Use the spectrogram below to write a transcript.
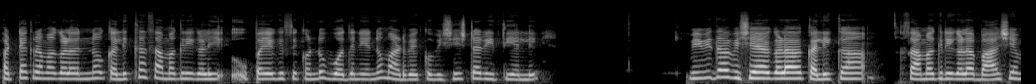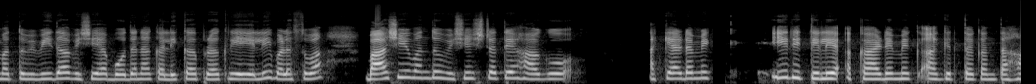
ಪಠ್ಯಕ್ರಮಗಳನ್ನು, ಕಲಿಕಾ ಸಾಮಗ್ರಿಗಳಿ ಉಪಯೋಗಿಸಿಕೊಂಡು ಬೋಧನೆಯನ್ನು ಮಾಡಬೇಕು ವಿಶಿಷ್ಟ ರೀತಿಯಲ್ಲಿ. ವಿವಿಧ ವಿಷಯಗಳ ಕಲಿಕಾ ಸಾಮಗ್ರಿಗಳ ಭಾಷೆ ಮತ್ತು ವಿವಿಧ ವಿಷಯ ಬೋಧನಾ ಕಲಿಕಾ ಪ್ರಕ್ರಿಯೆಯಲ್ಲಿ ಬಳಸುವ ಭಾಷೆಯ ಒಂದು ವಿಶಿಷ್ಟತೆ ಹಾಗೂ ಅಕ್ಯಾಡಮಿಕ್ ಈ ರೀತಿಯಲ್ಲಿ ಅಕಾಡೆಮಿಕ್ ಆಗಿರ್ತಕ್ಕಂತಹ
